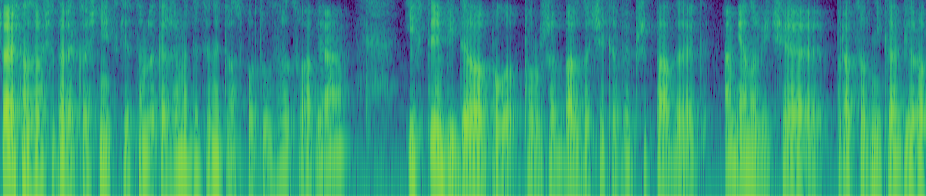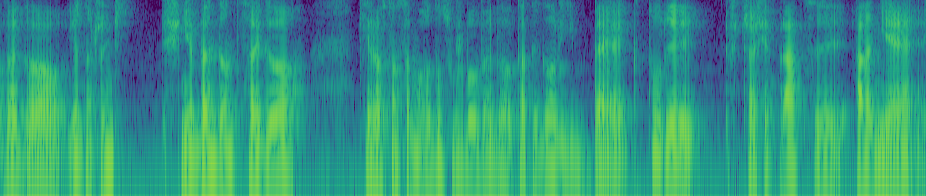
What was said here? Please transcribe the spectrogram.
Cześć, nazywam się Darek Kraśnicki, jestem lekarzem medycyny transportu z Wrocławia i w tym wideo poruszę bardzo ciekawy przypadek, a mianowicie pracownika biurowego, jednocześnie będącego kierowcą samochodu służbowego kategorii B, który w czasie pracy, ale nie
